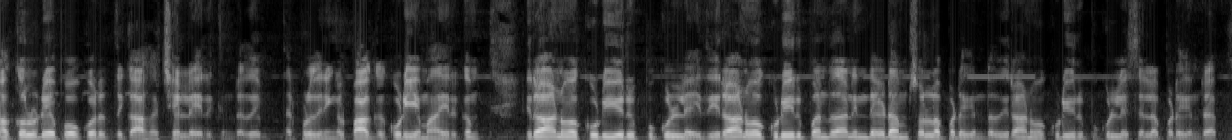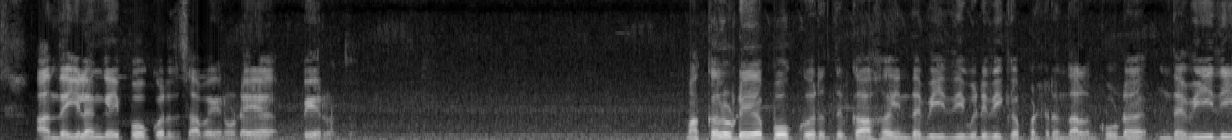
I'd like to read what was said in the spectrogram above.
மக்களுடைய போக்குவரத்துக்காக செல்ல இருக்கின்றது. தற்பொழுது நீங்கள் பார்க்கக்கூடிய மாதிரி இருக்கும் இராணுவ குடியிருப்புக்குள்ளே. இது இராணுவ குடியிருப்பு என்று தான் இந்த இடம் சொல்லப்படுகின்றது. இராணுவ குடியிருப்புக்குள்ளே செல்லப்படுகின்ற அந்த இலங்கை போக்குவரத்து சபையினுடைய பேருந்து. மக்களுடைய போக்குவரத்துக்காக இந்த வீதி விடுவிக்கப்பட்டிருந்தாலும் கூட இந்த வீதி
